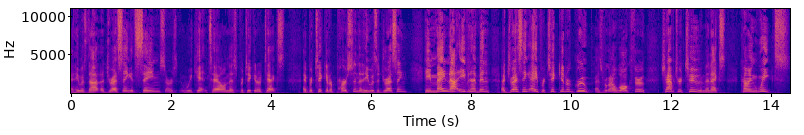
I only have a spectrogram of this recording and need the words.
And he was not addressing, it seems, or we can't tell in this particular text, a particular person that he was addressing. He may not even have been addressing a particular group, as we're going to walk through chapter 2 in the next coming weeks.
